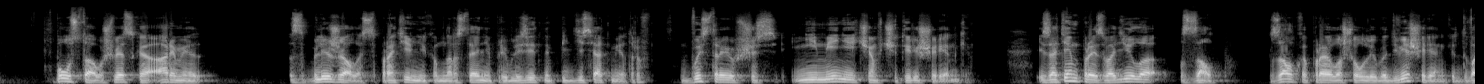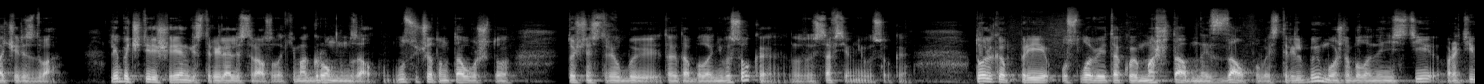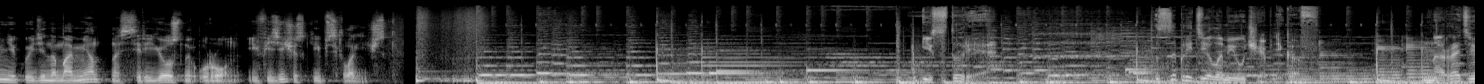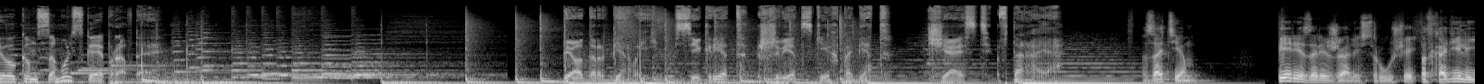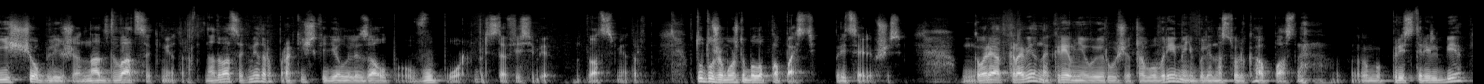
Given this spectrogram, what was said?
По уставу шведская армия сближалась с противником на расстоянии приблизительно 50 метров, выстроившись не менее чем в четыре шеренги. И затем производила залп Зал, как правило, шел либо две шеренги, два через два, либо четыре шеренги стреляли сразу таким огромным залпом. Ну, с учетом того, что точность стрельбы тогда была невысокая, ну, то есть совсем невысокая, только при условии такой масштабной залповой стрельбы можно было нанести противнику единомоментно серьезный урон и физический, и психологический. История за пределами учебников. На радио «Комсомольская правда». Петр Первый. Секрет шведских побед. Часть вторая. Затем перезаряжались ружья, подходили еще ближе, на 20 метров. На 20 метров практически делали залп в упор. Представьте себе, 20 метров. Тут уже можно было попасть, прицелившись. Говоря откровенно, кремниевые ружья того времени были настолько опасны при стрельбе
